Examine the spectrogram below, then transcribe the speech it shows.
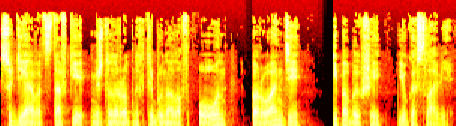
судья в отставке международных трибуналов ООН по Руанде и по бывшей Югославии.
